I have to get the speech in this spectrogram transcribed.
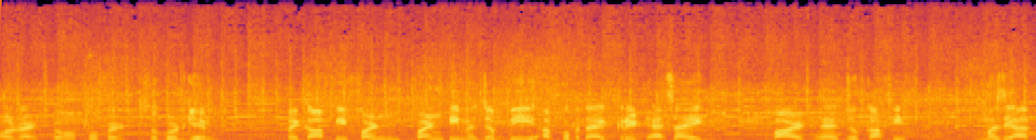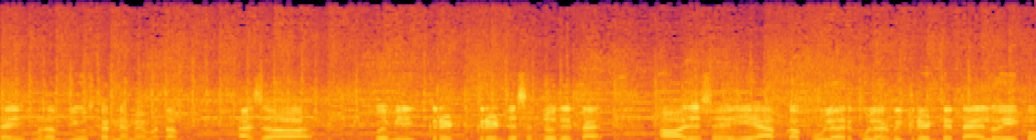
ऑल राइट तो फुफिट सो गुड गेम भाई, काफ़ी फन फन टीम है। जब भी आपको पता है क्रिट ऐसा एक पार्ट है जो काफ़ी मज़े आते हैं मतलब यूज़ करने में मतलब एज अ कोई भी क्रिट क्रिट जैसे जो देता है जैसे ये आपका कूलर कूलर भी क्रिट देता है लोई को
